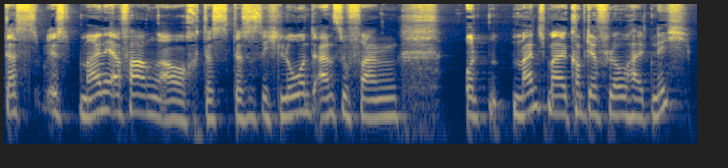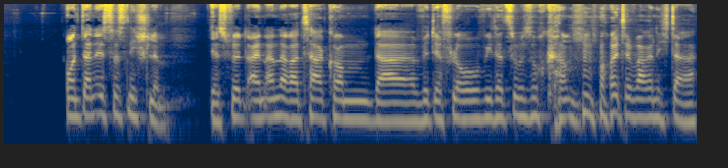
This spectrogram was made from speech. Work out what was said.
das ist meine Erfahrung auch, dass, dass es sich lohnt, anzufangen. Und manchmal kommt der Flow halt nicht. Und dann ist das nicht schlimm. Es wird ein anderer Tag kommen, da wird der Flow wieder zu Besuch kommen. Heute war er nicht da.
